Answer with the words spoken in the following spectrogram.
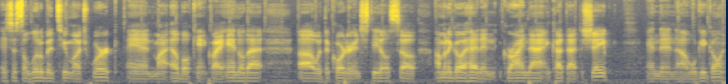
it's just a little bit too much work and my elbow can't quite handle that uh, with the quarter inch steel. So I'm going to go ahead and grind that and cut that to shape and then uh, we'll get going.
